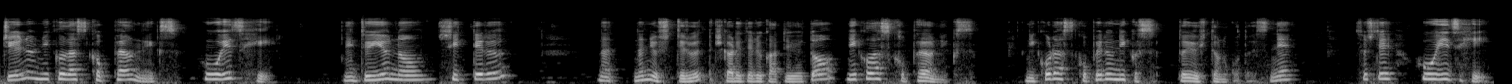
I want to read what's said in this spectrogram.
Do you know Nicholas Copernicus? Who is he? ね、Do you know? 知ってる？な、何を知ってるって聞かれてるかというと、ニコラス・コペルニクス。ニコラス・コペルニクスという人のことですね。そして、Who is he? っ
